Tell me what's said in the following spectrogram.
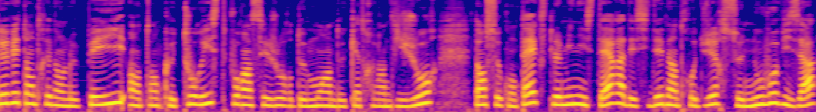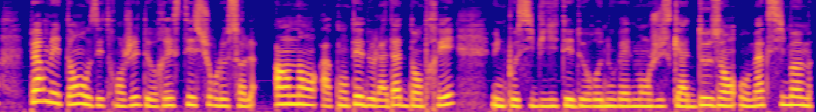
devaient entrer dans le pays en tant que touristes pour un séjour de moins de 90 jours. Dans ce contexte, le ministère a décidé d'introduire ce nouveau visa permettant aux étrangers de rester sur le sol un an à compter de la date d'entrée. Une possibilité de renouvellement jusqu'à deux ans au maximum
